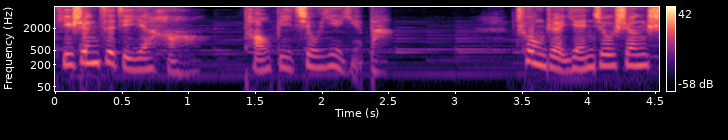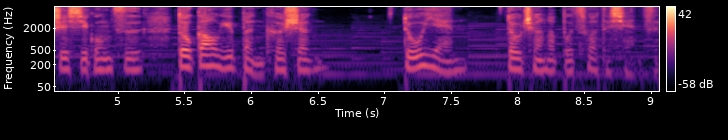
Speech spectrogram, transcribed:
提升自己也好，逃避就业也罢，冲着研究生实习工资都高于本科生。读研都成了不错的选择。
